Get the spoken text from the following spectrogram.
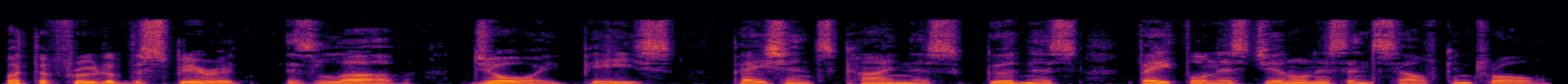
But the fruit of the Spirit is love, joy, peace, patience, kindness, goodness, faithfulness, gentleness, and self control.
